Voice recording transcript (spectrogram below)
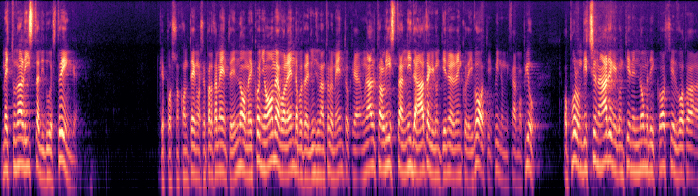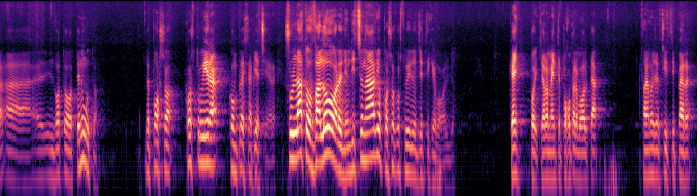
metto una lista di due stringhe, che possono, contengono separatamente il nome e il cognome, volendo potrei aggiungere un altro elemento, che è un'altra lista annidata che contiene l'elenco dei voti, quindi non mi fermo più. Oppure un dizionario che contiene il nome dei corsi e il voto, uh, il voto ottenuto. Lo posso costruire a piacere. Sul lato valore di un dizionario posso costruire gli oggetti che voglio. Okay? Poi chiaramente poco per volta faremo esercizi per,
